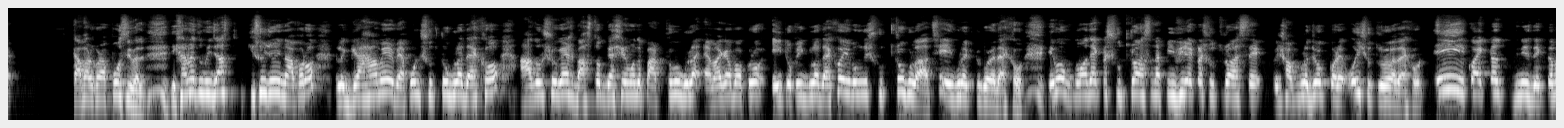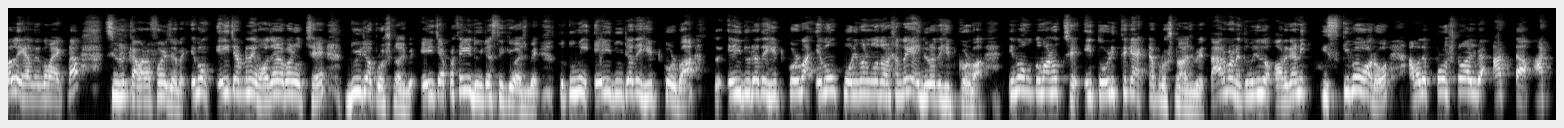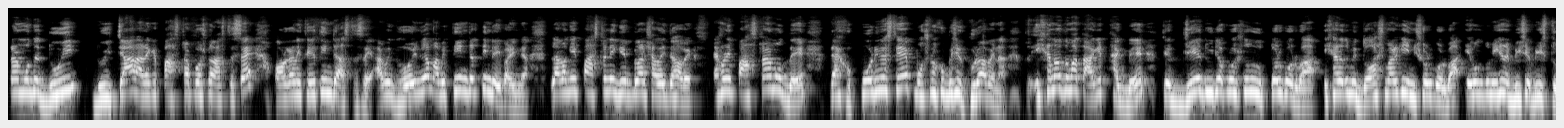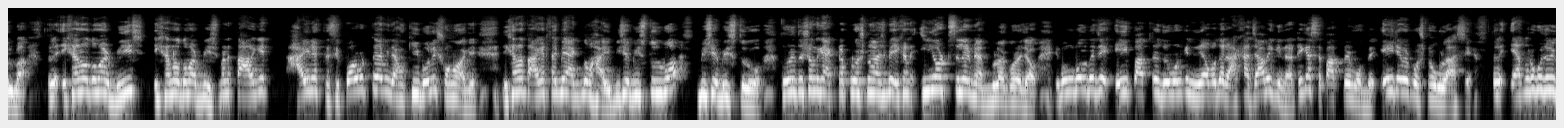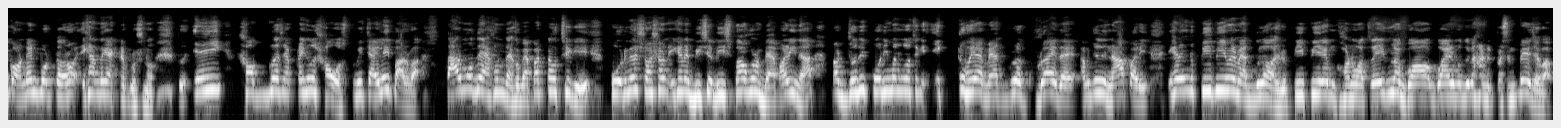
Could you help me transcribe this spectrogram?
কাভার করা পসিবল এখানে তুমি জাস্ট কিছু যদি না পারো, তাহলে গ্রাহামের ব্যাপন সূত্রগুলো দেখো, আদর্শ গ্যাস, বাস্তব গ্যাসের মধ্যে পার্থক্যগুলো, অ্যামাগা বক্র, এই টপিকগুলো দেখো, এবং যে সূত্রগুলো আছে, এগুলো একটু করে দেখো। এবং তোমাদের একটা সূত্র আছে না পিভির একটা সূত্র আছে সবগুলো যোগ করে ওই সূত্রগুলো দেখো। এই কয়েকটা জিনিস দেখতে পারলে এখান তোমার একটা সিজন কাভার আপ হয়ে যাবে। এবং এই চ্যাপ্টার থেকে মজার ব্যাপার হচ্ছে, দুইটা প্রশ্ন আসবে। এই চ্যাপ্টার থেকে দুইটা সিকিউ আসবে। তো তুমি এই দুইটাতে হিট করবা, তো এই দুটাতে হিট করবা, এবং পরিমাণ মতো আসন থেকে এই দুটাতে হিট করবা। এবং তোমার হচ্ছে, এই তড়িৎ থেকে একটা প্রশ্ন আসবে। তার মানে তুমি যদি অর্গানিক স্কিপও করো, আমাদের প্রশ্ন আসবে আটটা আটটার মধ্যে দুই দুই, চার, আর পাঁচটা প্রশ্ন আসতেছে অর্গানিক থেকে তিনটা আসতেছে। আমি ধরে নিলাম, আমি তিনটা তিনটাই পারি না। তাহলে আমাকে এই পাঁচটা নিয়ে গেম প্ল্যান সাজাইতে হবে। এখন এই পাঁচটার মধ্যে দেখো, পরিবেশ থেকে প্রশ্ন খুব বেশি ঘুরাবে না। তো এখানেও তোমার টার্গেট থাকবে যে যে দুইটা প্রশ্ন তুমি উত্তর করবা, এখানে তুমি দশ মার্কে ইনশোর করবা এবং তুমি এখানে বিশে বিশ তুলবা। তাহলে এখানেও তোমার বিশ, এখানেও তোমার বিশ। মানে টার্গেট হাই রাখতেছি। পরবর্তীতে আমি দেখো কি বলি, শোনো আগে। এখানে টার্গেট থাকবে একদম হাই বিশে বিশ তুলবো, বিশে বিশ তুলবো। তরিতের সঙ্গে একটা প্রশ্ন আসবে, এখানে ইনট সেলের ম্যাথগুলো করে যাও এবং বলবে যে এই পাত্রের যৌবনকে নিরাপদে রাখা যাবে কিনা, ঠিক আছে? পাত্রের মধ্যে। এই টাইপের প্রশ্নগুলো আসে। তাহলে এতটুকু যদি কন্টেন্ট পড়তে পারো, এখান থেকে একটা প্রশ্ন। তো এই সবগুলো চ্যাপ্টার কিন্তু সহজ, তুমি চাইলেই পারবা। তার মধ্যে এখন দেখো, ব্যাপারটা হচ্ছে কি, পরিবেশ রসায়ন এখানে বিশে, বিশ পাওয়া কোনো ব্যাপারই না বাট যদি পরিমাণগুলো থেকে একটু ভাইয়া ম্যাথগুলো ঘুরাই দেয়, আমি যদি না পারি, এখানে কিন্তু পিপিএম এর ম্যাথগুলো আসবে। পিপিএম ঘনমাত্রা এগুলো গয়ের মধ্যে হান্ড্রেড পার্সেন্ট পেয়ে যাবা।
